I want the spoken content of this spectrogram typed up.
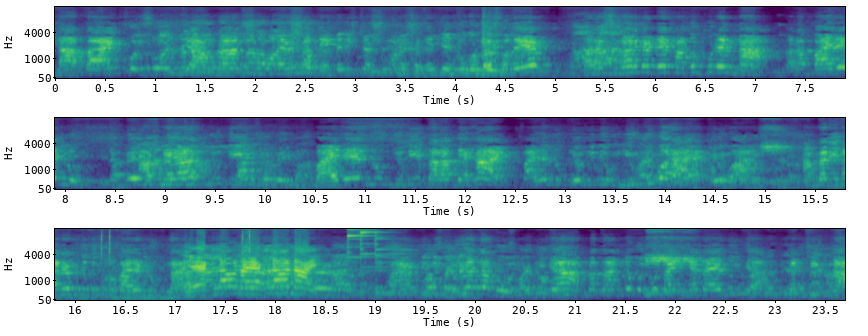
না তাই কইছো যে আমরা সুমনের সাথে ব্যারিস্টার সুমনের সাথে যে লোকগুলা চলে তারা সোনারঘাটের মাধবপুরের না তারা বাইরের লোক। আপনারা যদি বাইরের লোক যদি তারা দেখায় বাইরের লোক কেউ যদি ইউটিউবার আয় কেউ আয় আমরা এখানে যদি কোনো বাইরের লোক নাই একলাও নাই। নাই আমরা তার তাই হ্যাঁ তাই ঠিক না।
